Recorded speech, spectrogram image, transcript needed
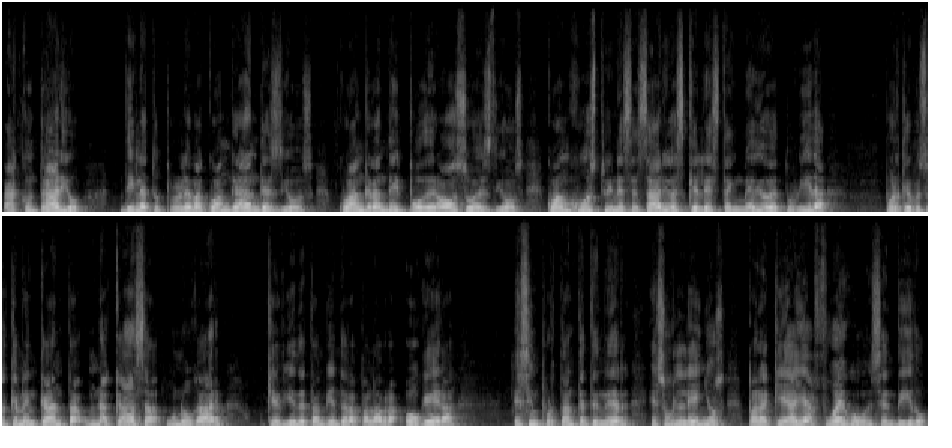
Al contrario, dile a tu problema cuán grande es Dios, cuán grande y poderoso es Dios, cuán justo y necesario es que Él esté en medio de tu vida. Porque eso que me encanta, una casa, un hogar, que viene también de la palabra hoguera, es importante tener esos leños para que haya fuego encendido.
